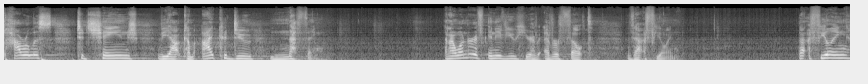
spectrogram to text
powerless to change the outcome. I could do nothing. And I wonder if any of you here have ever felt that feeling. That feeling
